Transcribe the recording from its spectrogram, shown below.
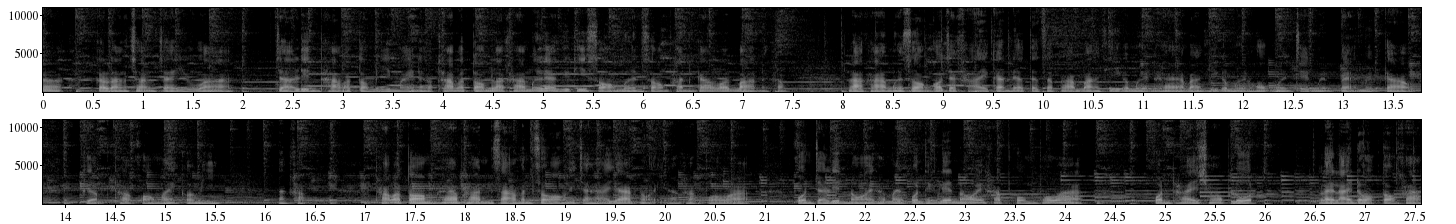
ก็กำลังช่างใจอยู่ว่าจะเล่นทามอะตอมดีไหมนะครับทามอะตอมราคามือแรกอยู่ที่ 22,900 บาทนะครับราคามือสองก็จะขายกันแล้วแต่สภาพบางทีก็หมื่นห้าบางทีก็หมื่นหกหมื่นเจ็ดหมื่นแปดหมื่นเก้าเกือบเท่าของใหม่ก็มี นะครับทับอะตอม 5,000 3,200นี่จะหายากหน่อยนะครับ เพราะว่าคนจะเล่นน้อยทำไมคนถึงเล่นน้อยครับ ผมเพราะว่าคนไทยชอบโหลดหลายๆ ดอกต่อข้าง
